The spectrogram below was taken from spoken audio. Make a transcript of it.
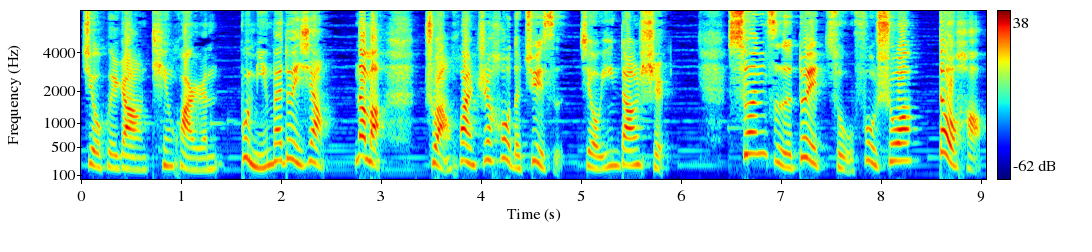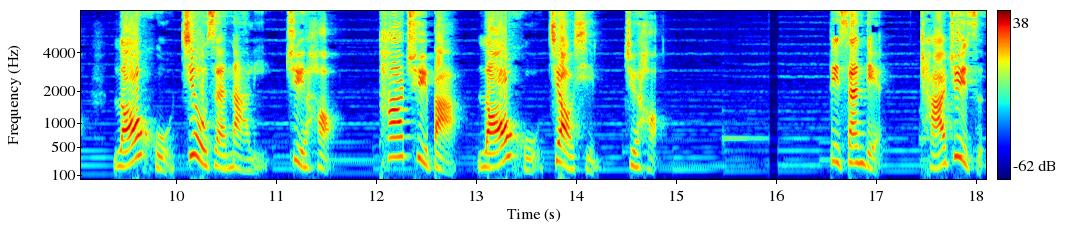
就会让听话人不明白对象。那么转换之后的句子就应当是：孙子对祖父说：“逗号，老虎就在那里。”句号，他去把老虎叫醒。句号。第三点，查句子，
